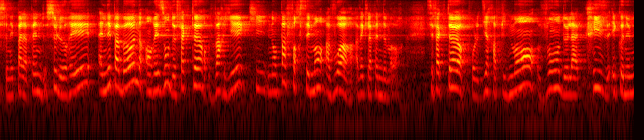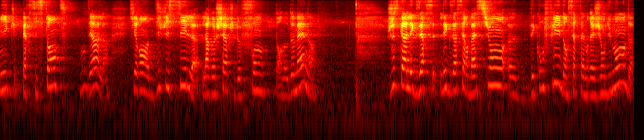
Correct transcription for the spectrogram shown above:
ce n'est pas la peine de se leurrer, elle n'est pas bonne en raison de facteurs variés qui n'ont pas forcément à voir avec la peine de mort. Ces facteurs, pour le dire rapidement, vont de la crise économique persistante mondiale, qui rend difficile la recherche de fonds dans nos domaines, jusqu'à l'exacerbation euh, des conflits dans certaines régions du monde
